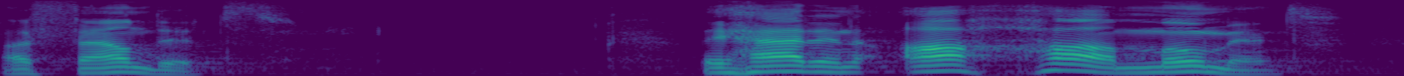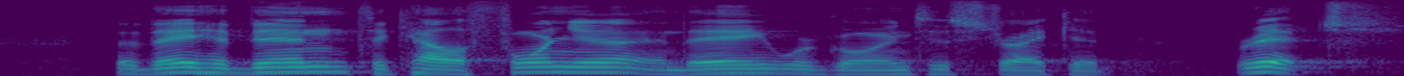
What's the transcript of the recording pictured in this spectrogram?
I've found it. They had an aha moment that they had been to California and they were going to strike it rich.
